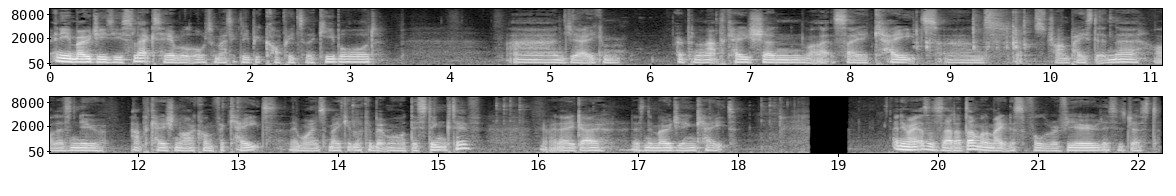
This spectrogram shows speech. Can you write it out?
any emojis you select here will automatically be copied to the keyboard. And yeah, you can open an application, well, let's say Kate, and let's try and paste it in there. Oh, there's a new application icon for Kate. They wanted to make it look a bit more distinctive. Anyway, there you go. There's an emoji in Kate. Anyway, as I said, I don't want to make this a full review. This is just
